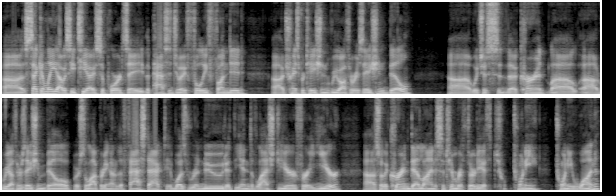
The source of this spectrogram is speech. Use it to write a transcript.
Uh, secondly, obviously, TI supports a the passage of a fully funded uh, transportation reauthorization bill uh, which is the current uh, uh, reauthorization bill. We're still operating under the FAST Act. It was renewed at the end of last year for a year. Uh, so the current deadline is September 30th, 2021.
